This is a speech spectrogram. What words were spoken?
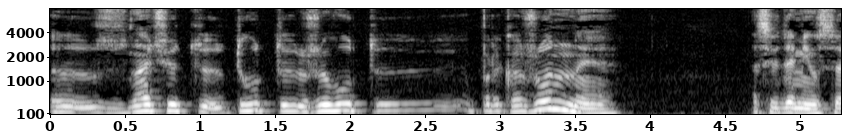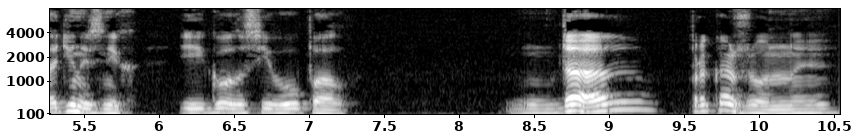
«Э, «Значит, тут живут э, прокаженные?» — осведомился один из них, и голос его упал. «Да, прокаженные.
